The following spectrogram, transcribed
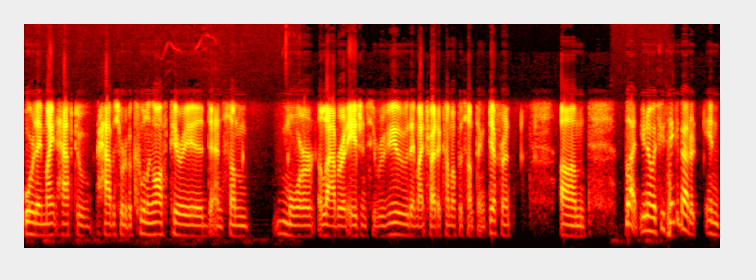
or they might have to have a sort of a cooling off period and some more elaborate agency review. They might try to come up with something different. Um, but you know, if you think about it in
